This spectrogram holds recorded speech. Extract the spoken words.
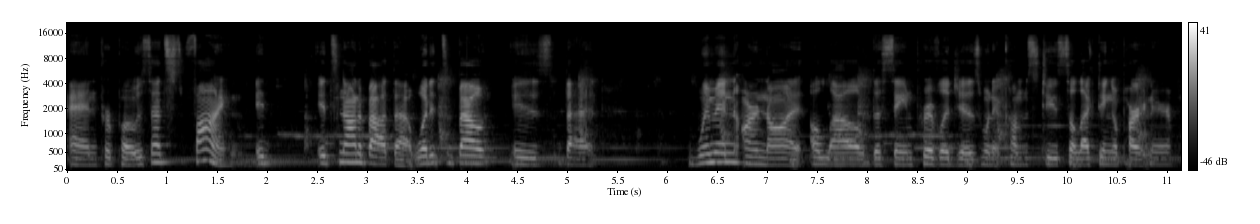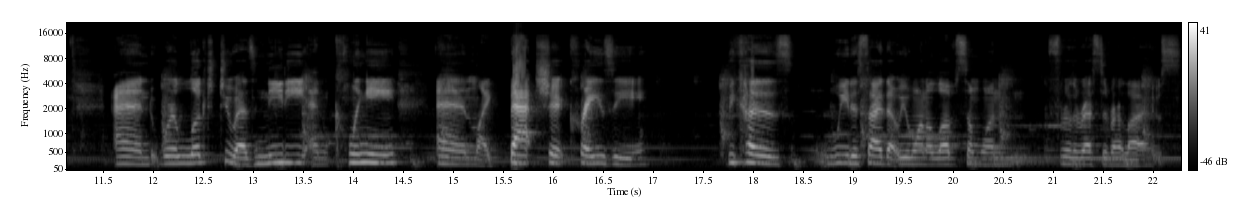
and propose. That's fine. It it's not about that. What it's about is that women are not allowed the same privileges when it comes to selecting a partner and we're looked to as needy and clingy and like batshit crazy because we decide that we want to love someone for the rest of our lives.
